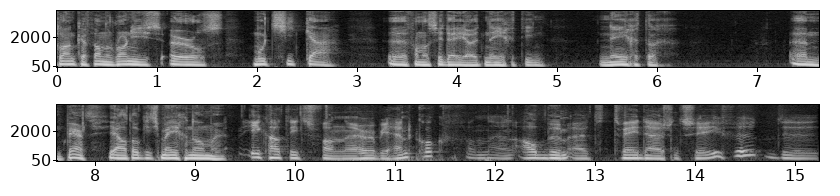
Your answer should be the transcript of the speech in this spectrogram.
Klanken van Ronnie's Earls Muchika uh, van een cd uit 1990. Um, Bert, jij had ook iets meegenomen. Ik had iets van uh, Herbie Hancock, van een album uit 2007. De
